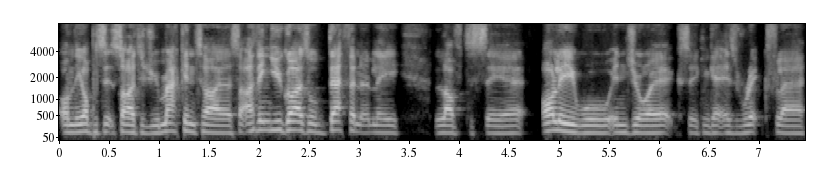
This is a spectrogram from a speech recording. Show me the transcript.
on the opposite side to Drew McIntyre. So I think you guys will definitely love to see it. Ollie will enjoy it so he can get his Ric Flair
